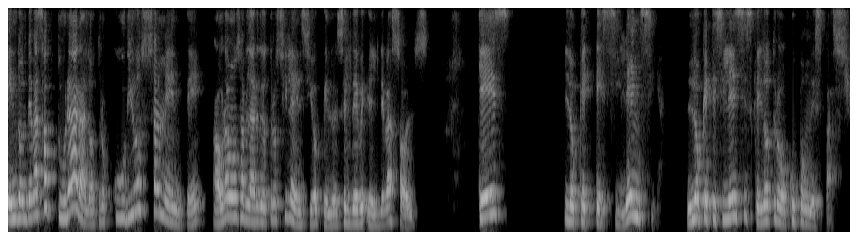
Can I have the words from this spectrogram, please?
en donde vas a obturar al otro. Curiosamente, ahora vamos a hablar de otro silencio, que no es el de, el de Basols, que es lo que te silencia. Lo que te silencia es que el otro ocupa un espacio.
